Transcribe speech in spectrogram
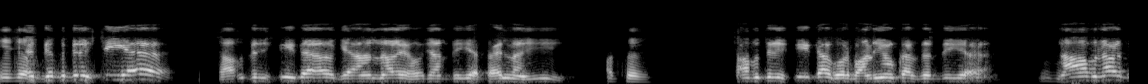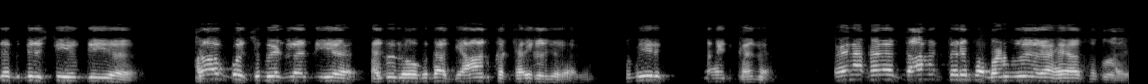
ਹੈ ਇਹ ਦਿਵ ਦ੍ਰਿਸ਼ਟੀ ਹੈ। ਸਭ ਦ੍ਰਿਸ਼ਟੀ ਦਾ ਗਿਆਨ ਨਾਲੇ ਹੋ ਜਾਂਦੀ ਹੈ ਪਹਿਲਾਂ ਹੀ। ਅੱਛਾ ਜੀ। ਸਭ ਦ੍ਰਿਸ਼ਟੀ ਤਾਂ ਗੁਰਬਾਣੀਓ ਕਰ ਦਿੰਦੀ ਹੈ। ਨਾਮ ਨਾਲ ਦਿਵ ਦ੍ਰਿਸ਼ਟੀ ਹੁੰਦੀ ਹੈ। ਸਭ ਕੁਝ ਸਮੇਟ ਲੈਂਦੀ ਹੈ। ਇਹਨੂੰ ਲੋਕ ਦਾ ਗਿਆਨ ਇਕੱਠਾ ਹੀ ਨਜ਼ਰ ਆ ਜਾਂਦਾ। ਕਬੀਰ ਕਹਿੰਦਾ ਪਹਿਲਾਂ ਕਹਿੰਦਾ, ਤਨ ਤੇਰੇ ਭਵਨ ਵਿੱਚ ਰਹਿਆ ਸਮਾਏ।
